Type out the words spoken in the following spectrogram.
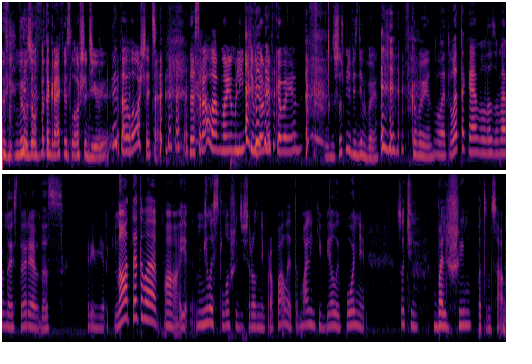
выложил фотографию с лошадью. Это лошадь. Насрала в моем лифте в доме в КВН. Что ж мне везде В? В КВН. Вот, вот такая была забавная история у нас в премьерке. Но от этого а, милость лошади все равно не пропала. Это маленький белый пони с очень большим потенциалом.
